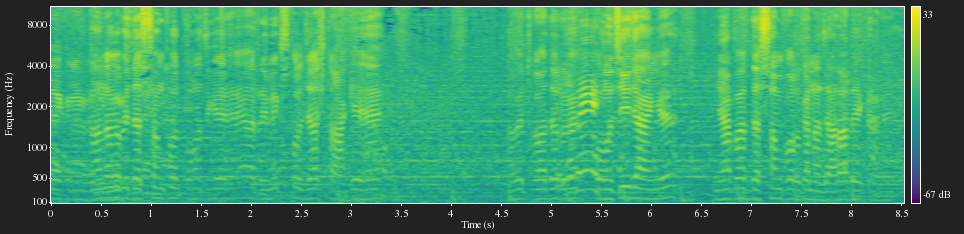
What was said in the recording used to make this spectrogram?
देख रहे हैं हम लोग अभी दसम फॉल पहुँच गए हैं और रिमिक्स फॉल जस्ट आगे है। अभी थोड़ा देर में पहुँच ही जाएँगे। यहाँ पर दसम फॉल का नज़ारा देख रहे हैं।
